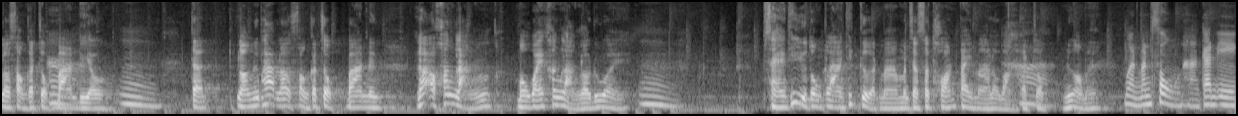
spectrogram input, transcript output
เราส่องกระจกอ่าบานเดียวอืมแต่ลองนึกภาพเราส่องกระจกบานหนึ่งแล้วเอาข้างหลังมาไว้ข้างหลังเราด้วยอืม แสงที่อยู่ตรงกลางที่เกิดมามันจะสะท้อนไปมาระหว่างกระจกค่ะนึกออกไหมเหมือนมันส่งหากันเอง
